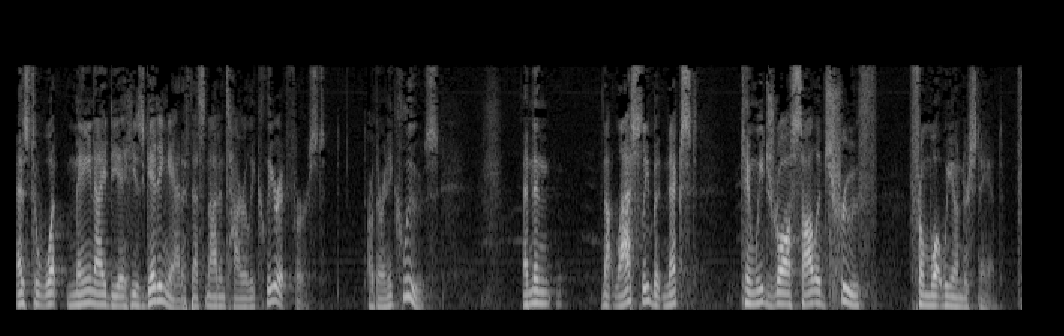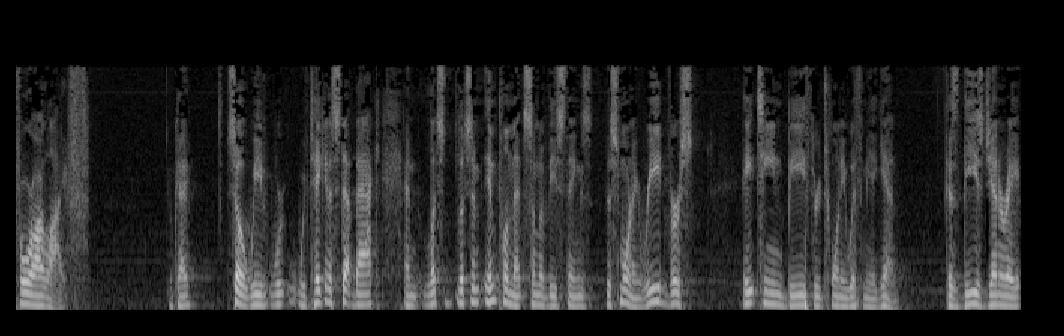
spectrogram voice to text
as to what main idea he's getting at if that's not entirely clear at first? Are there any clues? And then, not lastly, but next, can we draw solid truth from what we understand for our life? Okay? So we've, we have taken a step back and let's, let's implement some of these things this morning. Read verse 18b through 20 with me again because these generate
